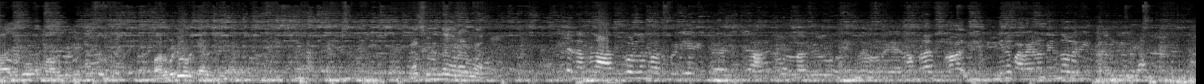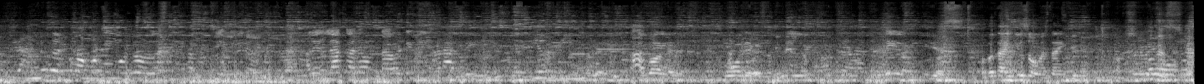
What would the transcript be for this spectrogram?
ആരോടും മറുപടി മറുപടി ഇല്ല. നമ്മൾ ആർക്കുള്ള മറുപടി ആയിട്ട് അല്ലെങ്കിൽ ആർക്കുള്ള ഒരു എന്താ പറയാ നമ്മളെ ഇങ്ങനെ പറയണമെന്നുള്ള രീതിയിലൊന്നുമില്ല. രണ്ടുപേർക്കും അങ്ങോട്ടും ഇങ്ങോട്ടും ഉള്ള ജീവിതം. അത് എല്ലാ കാലവും ഉണ്ടാവട്ടെ എന്ന് ഞാൻ ആഗ്രഹിക്കുന്നു. അപ്പോൾ അങ്ങനെ ദൈവം യെസ് അപ്പോൾ thank you so much thank you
